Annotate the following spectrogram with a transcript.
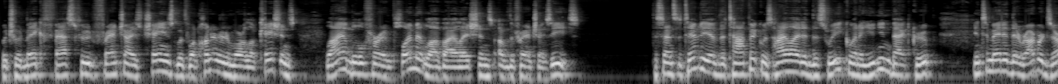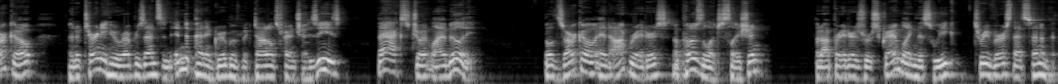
which would make fast food franchise chains with 100 or more locations liable for employment law violations of the franchisees. The sensitivity of the topic was highlighted this week when a union backed group intimated that Robert Zarco, an attorney who represents an independent group of McDonald's franchisees, backs joint liability. Both Zarco and operators oppose the legislation, but operators were scrambling this week to reverse that sentiment.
